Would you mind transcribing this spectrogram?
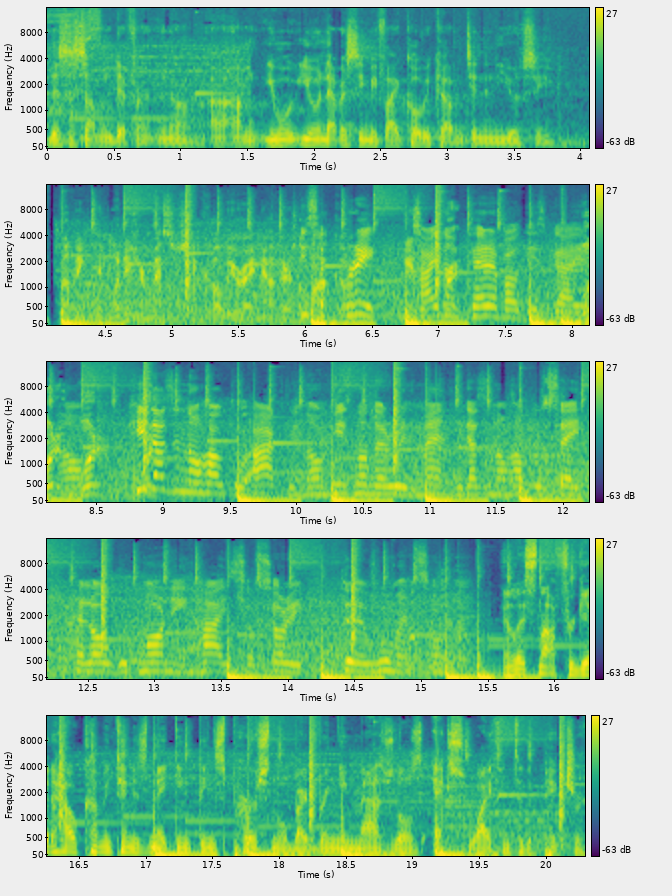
This is something different, you know. Uh, you, will, you will never see me fight Colby Covington in the UFC. Covington, what is your message to Colby right now? There's He's a lot a prick. He's a I prick. I don't care about this guy. What- you know? what- he what- doesn't know how to act, you know. He's not a real man. He doesn't know how to say hello, good morning, hi, so sorry to a woman. So And let's not forget how Covington is making things personal by bringing Masvidal's ex-wife into the picture.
